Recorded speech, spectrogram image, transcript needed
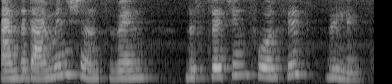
and the dimensions when the stretching force is released.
